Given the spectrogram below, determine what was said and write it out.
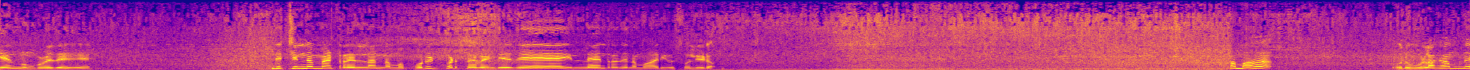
இயங்கும் பொழுது இந்த சின்ன மேட்டர் எல்லாம் நம்ம பொருட்படுத்த வேண்டியதே இல்லைன்றது நம்ம அறிவு சொல்லிடும். ஆமா ஒரு உலகம்னு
